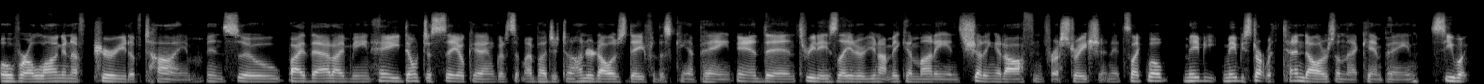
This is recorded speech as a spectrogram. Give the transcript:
over a long enough period of time. And so by that, I mean, hey, don't just say, okay, I'm going to set my budget to $100 a day for this campaign. And then three days later, you're not making money and shutting it off in frustration. It's like, well, maybe, maybe start with $10 on that campaign, see what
